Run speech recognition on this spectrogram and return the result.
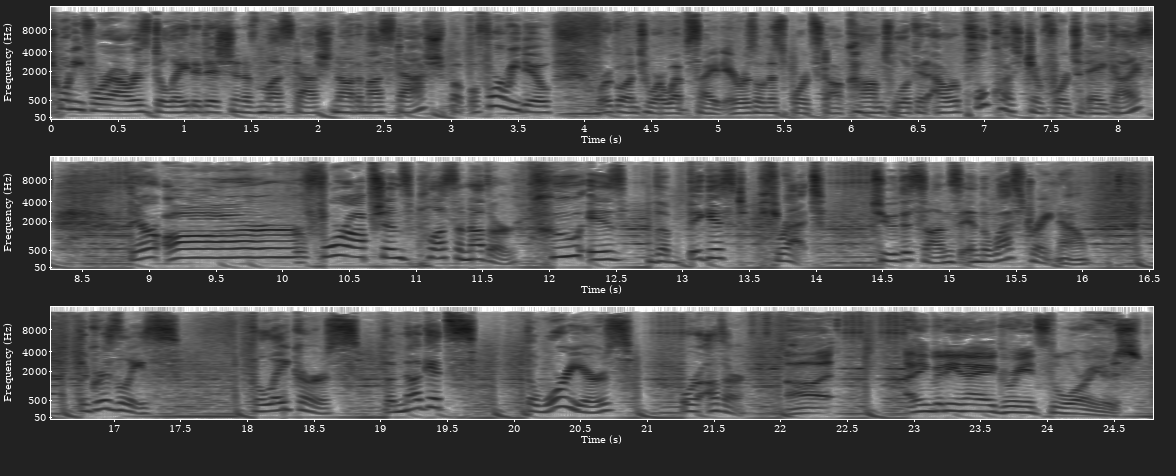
24 hours delayed edition of Mustache Not a Mustache. But before we do, we're going to our website, arizonasports.com, to look at our poll question for today, guys. There are four options plus another. Who is the biggest threat to the Suns in the West right now? The Grizzlies, the Lakers, the Nuggets, the Warriors, or other? Uh, I think Vinny and I agree it's the Warriors.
